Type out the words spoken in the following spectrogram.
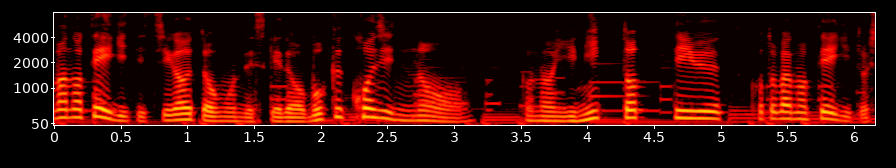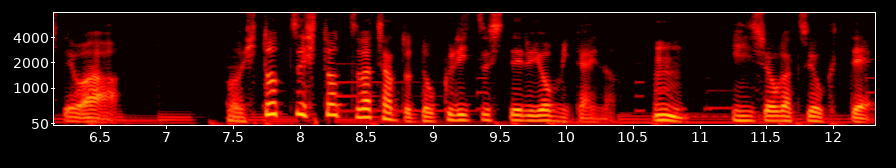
葉の定義って違うと思うんですけど僕個人のこのユニットっていう言葉の定義としてはその一つ一つはちゃんと独立してるよみたいなうん。印象が強くて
